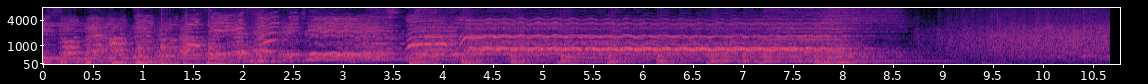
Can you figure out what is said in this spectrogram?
Horizonte.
